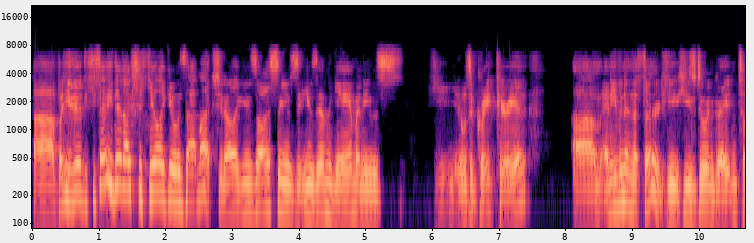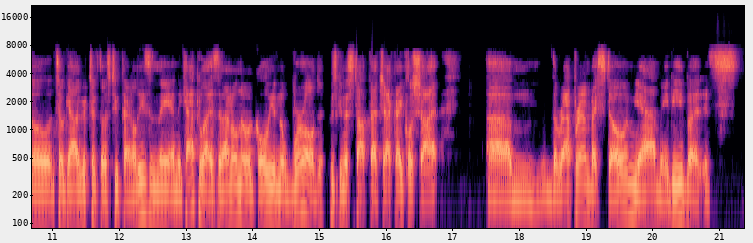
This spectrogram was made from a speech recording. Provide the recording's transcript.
Uh, but he did, he said he did actually feel like it was that much, you know, like he was honestly, he was, he was in the game and he was, he, it was a great period. Um, and even in the third, he he's doing great until until Gallagher took those two penalties and they and they capitalized. And I don't know a goalie in the world who's going to stop that Jack Eichel shot. Um, the wraparound by Stone, yeah, maybe, but it's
